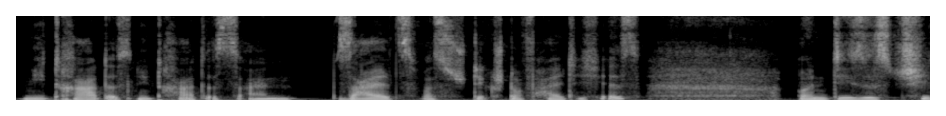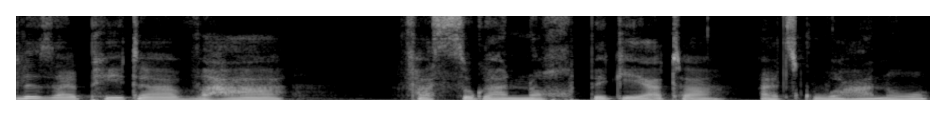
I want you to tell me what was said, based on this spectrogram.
Nitrat ist. Nitrat ist ein Salz, was stickstoffhaltig ist. Und dieses Chilesalpeter war fast sogar noch begehrter als Guano.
